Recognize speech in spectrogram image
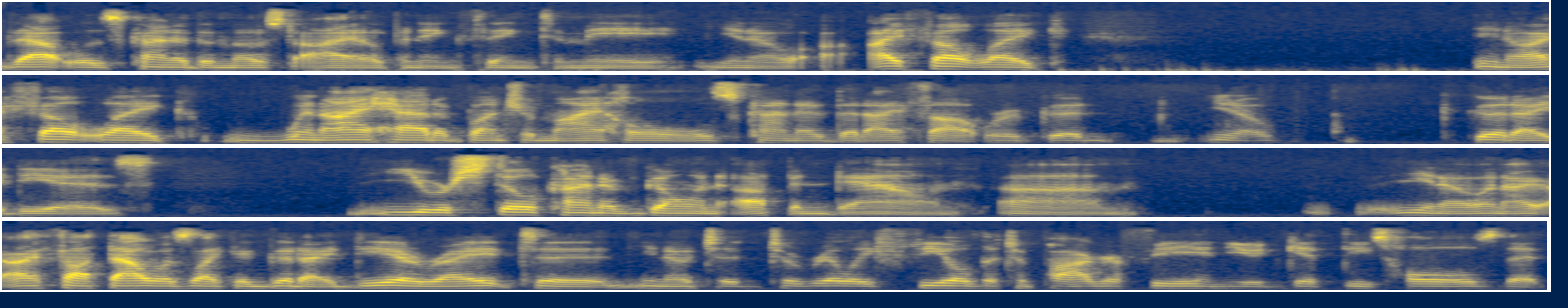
that was kind of the most eye-opening thing to me you know i felt like you know, I felt like when I had a bunch of my holes kind of that I thought were good, you know, good ideas, you were still kind of going up and down. Um, you know, and I, I thought that was like a good idea, right? To, you know, to, to really feel the topography and you'd get these holes that,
